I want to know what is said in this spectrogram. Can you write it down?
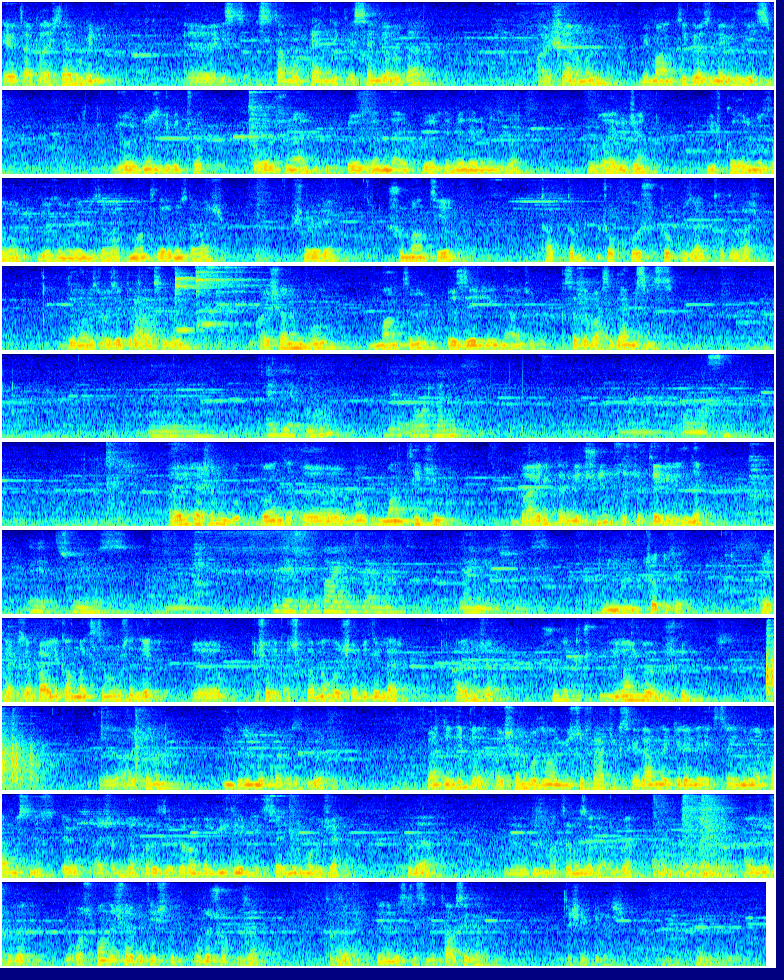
Evet arkadaşlar bugün e, İs- İstanbul Pendik Esenyalı'da Ayşe Hanım'ın bir mantı gözleme evindeyiz. Gördüğünüz gibi çok orijinal gözlemler, gözlemelerimiz var. Burada ayrıca yufkalarımız da var, gözlemelerimiz de var, mantılarımız da var. Şöyle, şu mantıyı tattım. Çok hoş, çok güzel bir tadı var. Denemenizi özellikle tavsiye ederim. Ayşe Hanım bu mantının özelliği ne acaba? Kısaca bahseder misiniz? Ee, el yapımı ve organik e, olması. Ayrıca Ayşe Hanım bu, bu anda e, bu mantı için bayilik vermeyi düşünüyor musunuz Türkiye genelinde? Evet düşünüyoruz. Bu lezzeti bayiliklerle yaymayı düşünüyoruz. Hmm, çok güzel. Evet arkadaşlar bayilik almak isteyen olursa direkt e, aşağıdaki açıklamadan ulaşabilirler. Ayrıca şurada küçük bir ilan görmüştüm. E, Ayşe Hanım indirim yaparız diyor. Ben dedim ki Ayşe Hanım o zaman Yusuf Ertürk selamına gelene ekstra indirim yapar mısınız? Evet Ayşe Hanım yaparız dediler. Orada %20 ekstra indirim olacak. Bu da e, bizim hatırımıza galiba. Ayrıca şurada bir Osmanlı şerbeti içtim. O da çok güzel tadı. Denemenizi kesinlikle tavsiye ederim. Teşekkürler. いいね。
